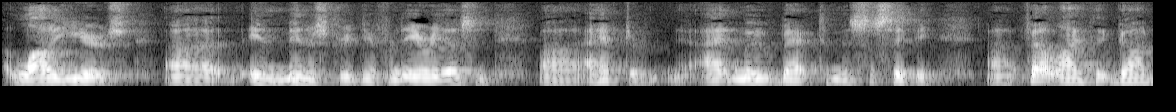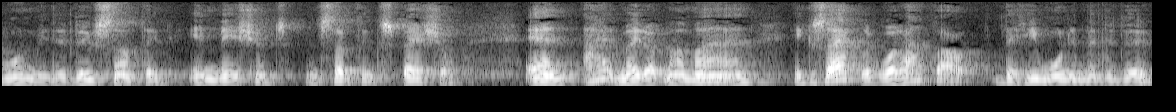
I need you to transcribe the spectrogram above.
a lot of years uh, in ministry, different areas, and uh, after I had moved back to Mississippi, uh, felt like that God wanted me to do something in missions and something special. And I had made up my mind exactly what I thought that He wanted me to do.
